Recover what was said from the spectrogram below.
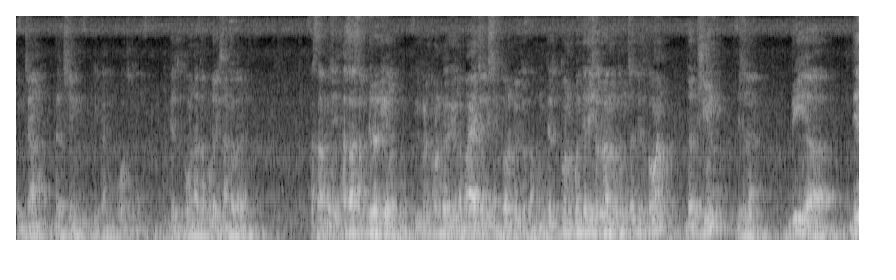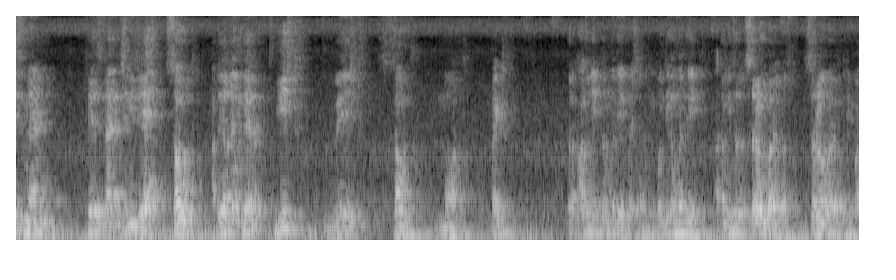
तुमच्या दक्षिण ठिकाणी पोहोचलाय आणि त्याचं तोंड आता पुढे सांगा बरं. असा म्हणजे असा असा फिरत गेला तो. इकडे तोंड करत गेला. बायाच्या दिशेने तोंड करत होता. मग त्याचं तोंड कोणत्या दिशेला राहणार तुमचं? त्याचं तोंड दक्षिण दिशेला. The this man face direction is a south आता याला काय म्हणते east west south north right तर अजून एक गंमत आहे प्रश्नामध्ये. कोणती गंमत आहे? आता मी जर सरळ उभा राहिलो असो सरळ उभा राहिलो हे पहा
